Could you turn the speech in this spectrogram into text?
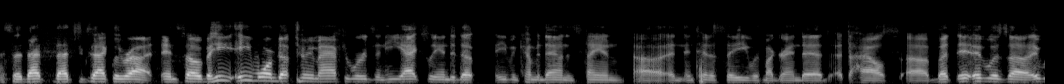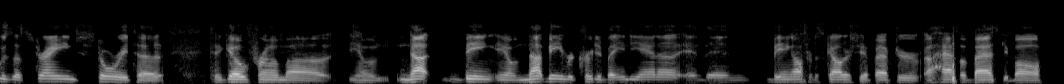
I said that that's exactly right. And so, but he he warmed up to him afterwards, and he actually ended up even coming down and staying uh, in, in Tennessee with my granddad at the house. Uh, but it, it was uh, it was a strange story to to go from uh, you know not being you know not being recruited by Indiana and then being offered a scholarship after a half of basketball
